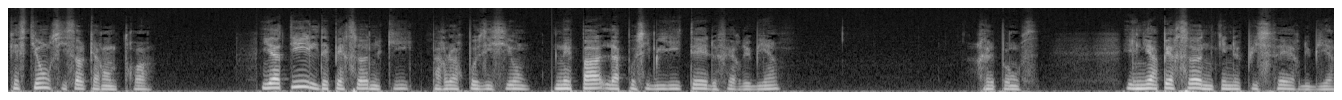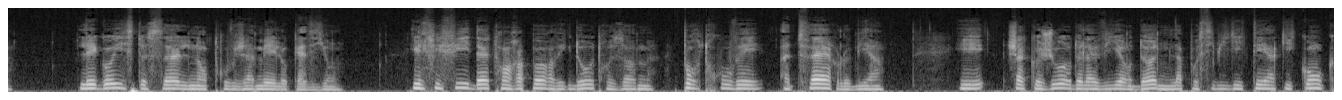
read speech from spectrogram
Question 643 Y a-t-il des personnes qui, par leur position, n'aient pas la possibilité de faire du bien Réponse il n'y a personne qui ne puisse faire du bien. L'égoïste seul n'en trouve jamais l'occasion. Il suffit d'être en rapport avec d'autres hommes pour trouver à faire le bien, et chaque jour de la vie en donne la possibilité à quiconque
